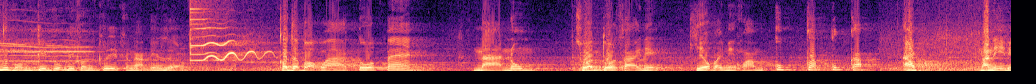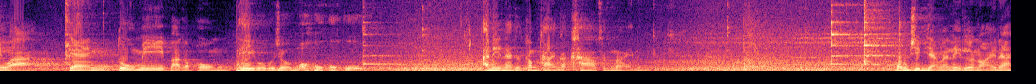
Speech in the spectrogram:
นี่ผมกินปุ๊บมีคนกรี๊ดขนาดนี้เลยเหรอก็จะบอกว่าตัวแป้งหนานุ่ม ส่วนตัวไส้นี่ เคี้ยวไปมีความกรุบกรับกรุบกรับเอ้ามานี่ดีกว่า แกงตูมีปลากระพงนี่คุณผู้ชมโอ้โหอันนี้น่าจะต้องทานกับข้าวสักหน่อยหนึ่งผมชิมอย่างละนิดละหน่อยนะ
